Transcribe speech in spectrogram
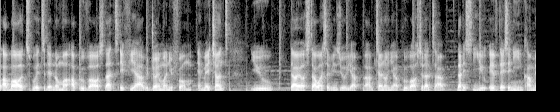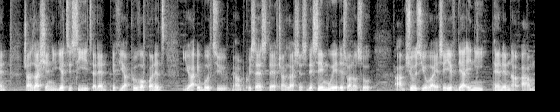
about with the normal approvals that if you are withdrawing money from a merchant you dial your star 170 you um, turn on your approval so that uh, that is you if there's any incoming transaction you get to see it and then if you approve upon it you are able to um, process the transactions. The same way this one also um, shows you over here. So if there are any pending um,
